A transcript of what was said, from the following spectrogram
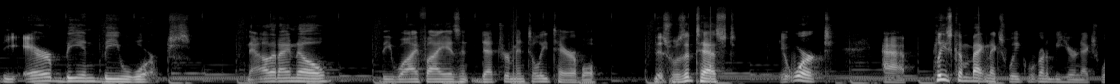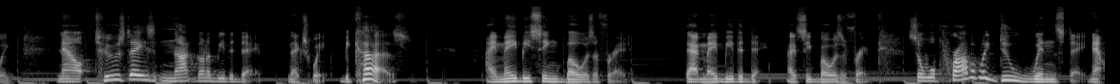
the Airbnb works, now that I know the Wi Fi isn't detrimentally terrible, this was a test. It worked app. Please come back next week. We're going to be here next week. Now, Tuesday's not going to be the day next week because I may be seeing Beau is Afraid. That may be the day I see Beau is Afraid. So we'll probably do Wednesday. Now,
